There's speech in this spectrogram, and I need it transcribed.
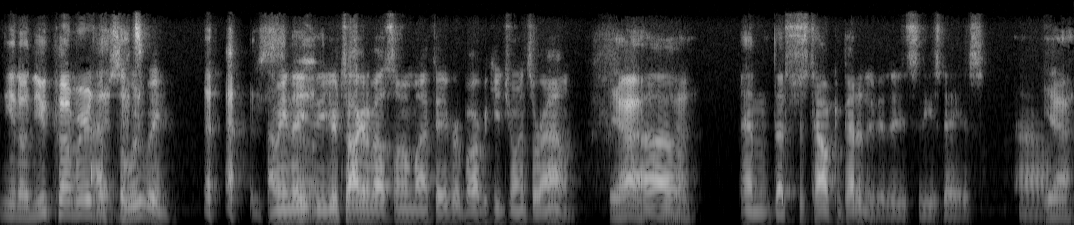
you know newcomer. That, Absolutely. I mean, they, you're talking about some of my favorite barbecue joints around. Yeah, uh, yeah. And that's just how competitive it is these days. Uh, yeah.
